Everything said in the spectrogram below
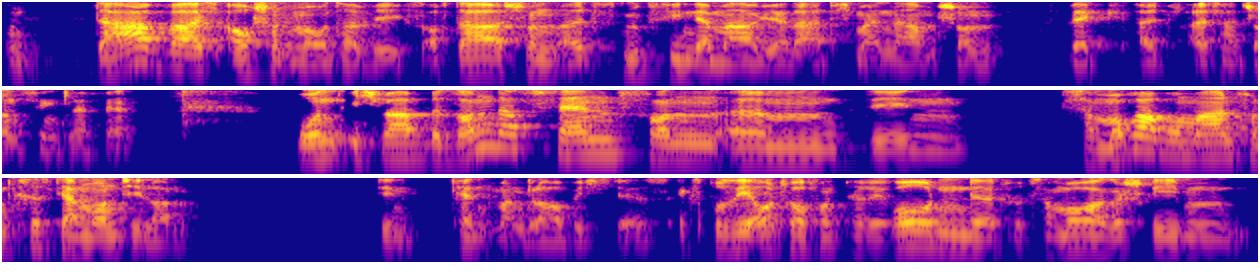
und da war ich auch schon immer unterwegs. Auch da schon als Myxin der Magier, da hatte ich meinen Namen schon weg als alter John Sinclair-Fan. Und ich war besonders Fan von ähm, den Zamora-Roman von Christian Montilon den kennt man, glaube ich. Der ist Exposé-Autor von Perry Roden, der hat für Zamora geschrieben,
